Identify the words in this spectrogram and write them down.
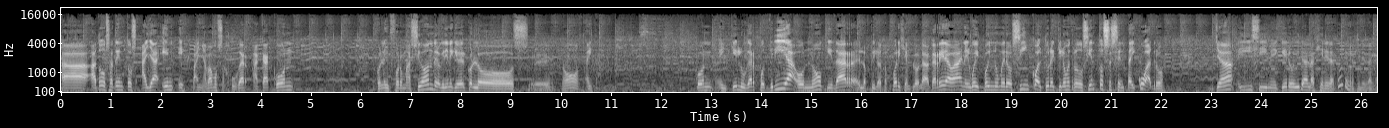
a, todos atentos allá en España. Vamos a jugar acá con con la información de lo que tiene que ver con los... eh, no, ahí está. Con en qué lugar podría o no quedar los pilotos. Por ejemplo, la carrera va en el waypoint número 5, altura del kilómetro 264. Ya, y si me quiero ir a la general... ¿Dónde tengo la general acá?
